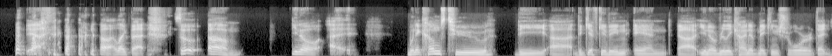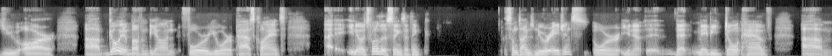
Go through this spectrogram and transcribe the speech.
yeah. no, I like that. So, um, you know, I, when it comes to the uh the gift giving and uh you know really kind of making sure that you are uh going above and beyond for your past clients I, you know it's one of those things i think sometimes newer agents or you know eh, that maybe don't have um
